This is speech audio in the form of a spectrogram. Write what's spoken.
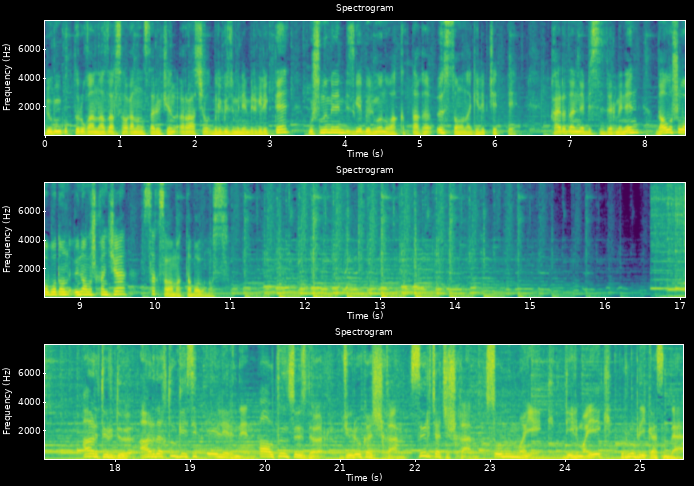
бүгүнкү уктурууга назар салганыңыздар үчүн ыраазычылык билгизүү менен биргеликте ушуну менен бизге бөлүнгөн убакыт дагы өз соңуна келип жетти. Кайрадан эле биз сиздер менен дал ушул ободон үн алышканча сак саламатта болуңуз. Ар түрдүү ардактуу кесип ээлеринен алтын сөздөр жүрөк ачышкан сыр чачышкан сонун маек дил маек рубрикасында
